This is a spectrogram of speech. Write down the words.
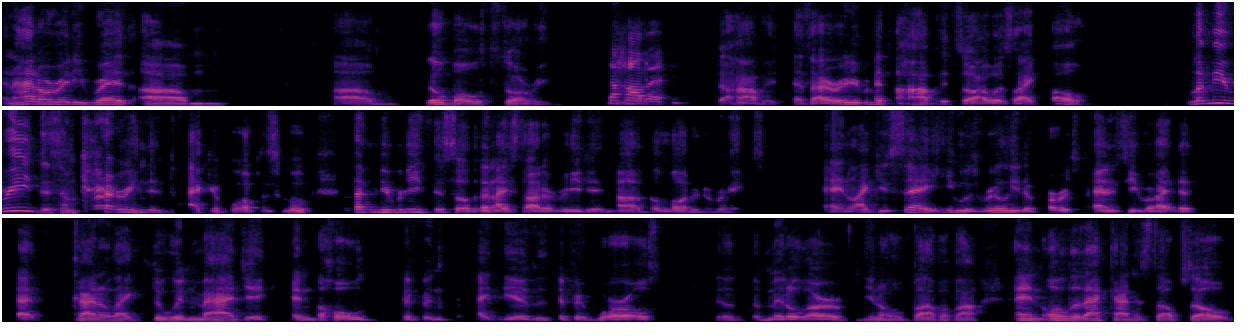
and I had already read um, uh, Bilbo's story. The Hobbit. Know, the Hobbit. Yes, I already read The Hobbit, so I was like, oh, let me read this. I'm carrying it back and forth to school. Let me read this. So then I started reading uh, The Lord of the Rings. And like you say, he was really the first fantasy writer that kind of like threw in magic and the whole different ideas, the different worlds, the, the Middle Earth, you know, blah, blah, blah, and all of that kind of stuff. So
